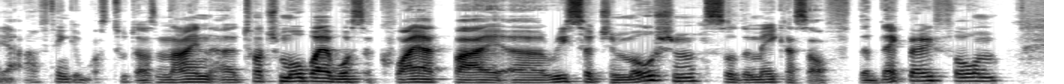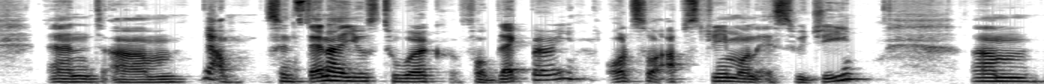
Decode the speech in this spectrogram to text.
yeah, I think it was 2009, uh, Mobile was acquired by uh, Research in Motion, so the makers of the BlackBerry phone. And um, yeah, since then I used to work for BlackBerry, also upstream on SVG. Um,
